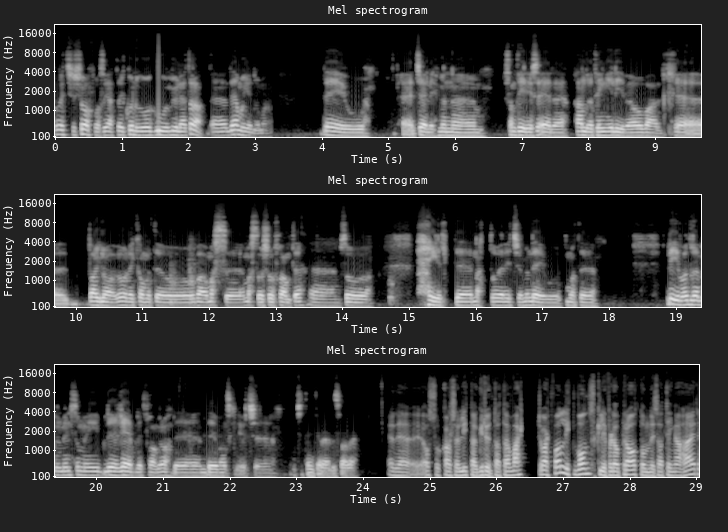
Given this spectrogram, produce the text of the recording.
å ikke se for seg at det kunne vært gode muligheter. da. Det må jeg innrømme. Det er jo eh, kjedelig, men samtidig så er det andre ting i livet å være, eh, være glad over, og det kommer til å være masse, masse å se fram til. Eh, så helt eh, natta er det ikke, men det er jo på en måte livet og drømmen min som jeg blir revet litt fra meg. Det, det er jo vanskelig å ikke, ikke tenke det, dessverre. Er det også kanskje litt av grunnen til at det har vært i hvert fall litt vanskelig for deg å prate om disse tingene her?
